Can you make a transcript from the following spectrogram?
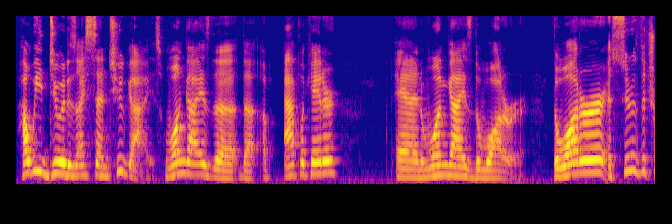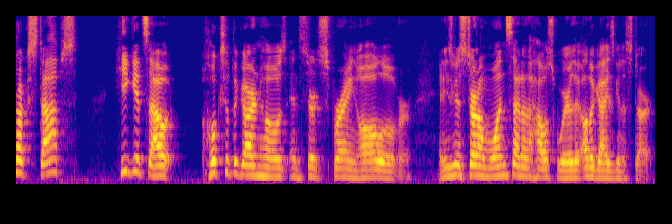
How we do it is I send two guys. One guy is the the applicator, and one guy is the waterer. The waterer, as soon as the truck stops, he gets out, hooks up the garden hose, and starts spraying all over. And he's going to start on one side of the house where the other guy is going to start.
